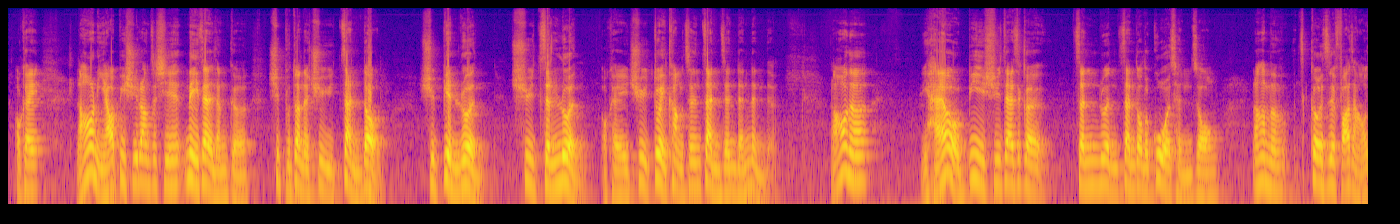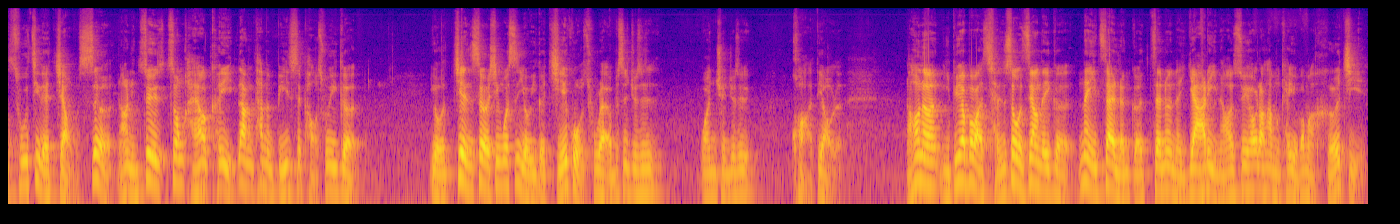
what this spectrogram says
，OK。然后你要必须让这些内在的人格去不断的去战斗、去辩论、去争论，OK，去对抗、争战争等等的。然后呢，你还要必须在这个争论战斗的过程中，让他们各自发展出自己的角色，然后你最终还要可以让他们彼此跑出一个。有建设性，或是有一个结果出来，而不是就是完全就是垮掉了。然后呢，你必须要办法承受这样的一个内在人格争论的压力，然后最后让他们可以有办法和解。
